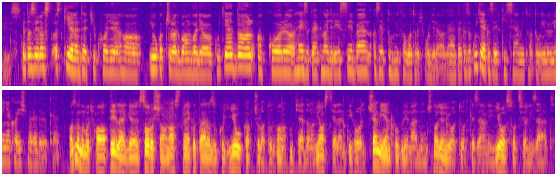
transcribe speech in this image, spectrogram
egész. Tehát azért azt, azt kijelenthetjük, hogy ha jó kapcsolatban vagy a kutyáddal, akkor a helyzetek nagy részében azért tudni fogod, hogy hogy reagál. Tehát ez a kutyák azért kiszámítható élőlények, ha ismered őket. Azt gondolom, hogy ha tényleg szorosan azt meghatározunk, hogy jó kapcsolatod van a kutyáddal, ami azt jelenti, hogy semmilyen problémád nincs, nagyon jól tudod kezelni, jól szocializált,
